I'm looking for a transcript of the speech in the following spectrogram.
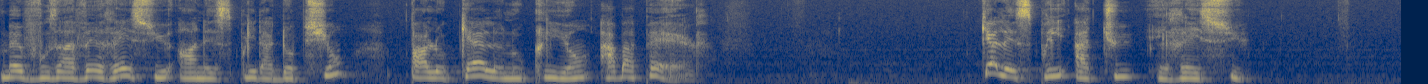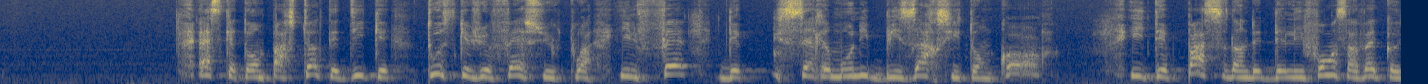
mais vous avez reçu un esprit d'adoption par lequel nous crions Abba Père. Quel esprit as-tu reçu? Est-ce que ton pasteur te dit que tout ce que je fais sur toi, il fait des cérémonies bizarres sur ton corps? Il te passe dans des délivrances avec, euh,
